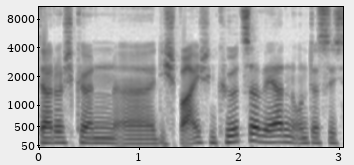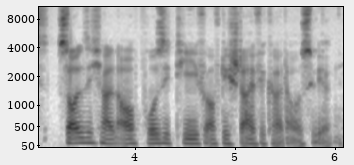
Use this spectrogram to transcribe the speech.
Dadurch können äh, die Speichen kürzer werden und das soll sich halt auch positiv auf die Steifigkeit auswirken.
